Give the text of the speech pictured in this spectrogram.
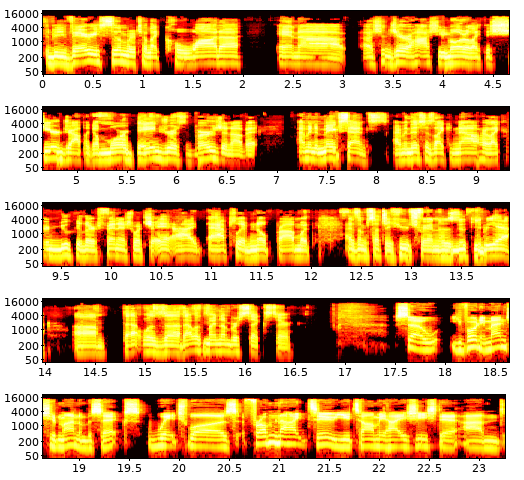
to be very similar to like Kawada and uh, uh, Shinjiro Hashimoto, like the sheer drop, like a more dangerous version of it. I mean, it makes sense. I mean, this is like now her like her nuclear finish, which I, absolutely have no problem with, as I'm such a huge fan of Hazuki. But yeah, um, that was uh, that was my number six, sir. So you've already mentioned my number six, which was from night two, Utami Hayashishita and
